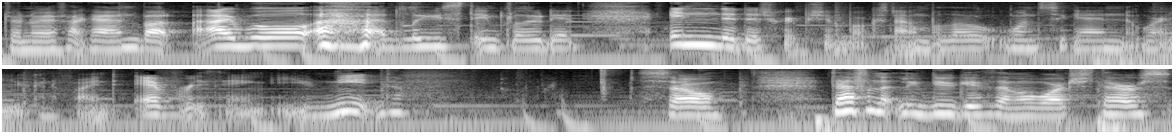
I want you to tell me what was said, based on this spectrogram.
Don't know if I can, but I will at least include it in the description box down below once again where you can find everything you need. So definitely do give them a watch. There's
